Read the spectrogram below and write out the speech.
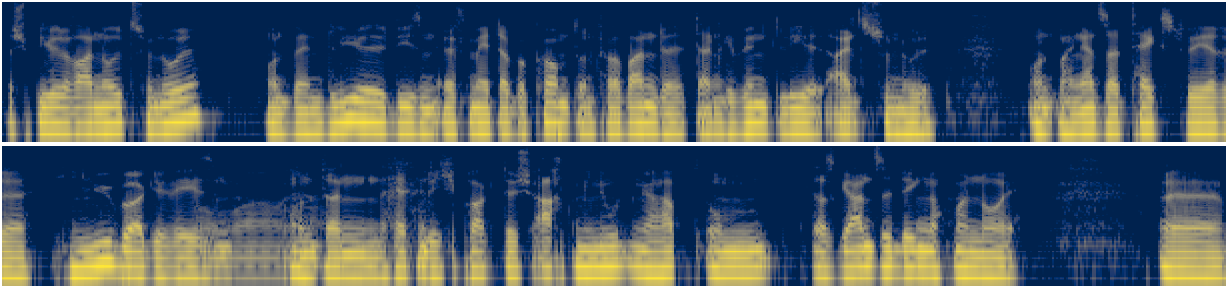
das Spiel war 0 zu 0 und wenn Lille diesen Elfmeter bekommt und verwandelt, dann gewinnt Lille 1 zu 0. Und mein ganzer Text wäre hinüber gewesen. Oh, wow, und ja. dann hätte ich praktisch acht Minuten gehabt, um das ganze Ding nochmal neu. Äh,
